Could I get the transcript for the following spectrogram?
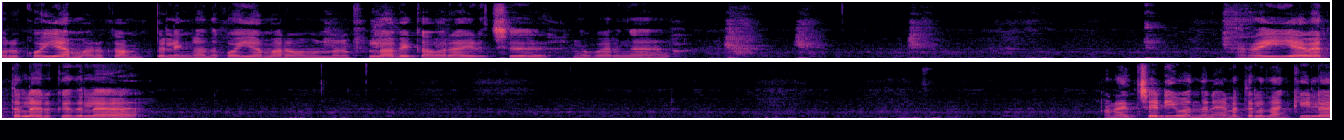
ஒரு கொய்யா மரம் காமிப்பு இல்லைங்களா? அந்த கொய்யா மரம் ஃபுல்லாகவே கவர் ஆகிடுச்சு இங்கே பாருங்கள் நிறைய வெத்தலை இருக்குது இதில். ஆனால் செடி வந்து நிலத்துல தான் கீழே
